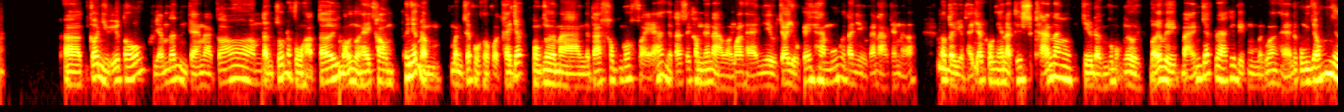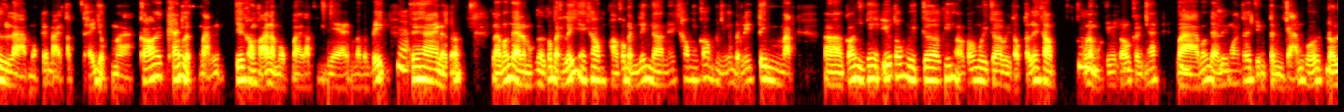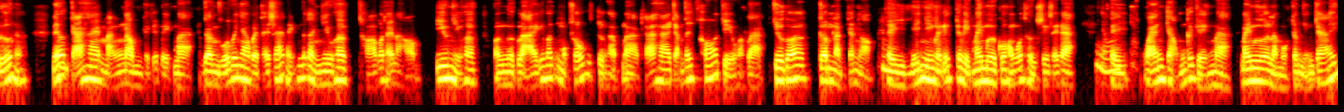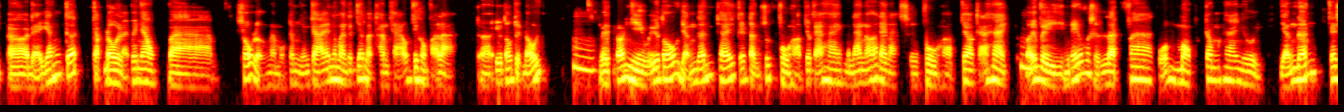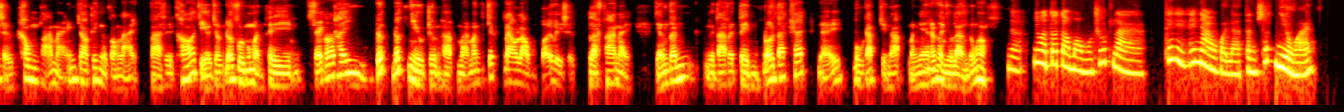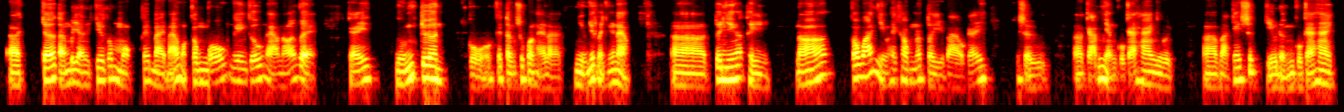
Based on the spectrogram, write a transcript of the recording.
Ờ, có nhiều yếu tố dẫn đến tình trạng là có tần suất nó phù hợp tới mỗi người hay không. Thứ nhất là mình sẽ phụ thuộc vào thể chất. Một người mà người ta không có khỏe người ta sẽ không thể nào mà quan hệ nhiều cho dù cái ham muốn người ta nhiều cái nào chăng nữa. Nó Ừ. tùy vào thể chất có nghĩa là cái khả năng chịu đựng của một người. Bởi vì bản chất ra cái việc mình quan hệ nó cũng giống như là một cái bài tập thể dục mà có kháng lực mạnh chứ không phải là một bài tập nhẹ mà mình biết. Dạ. thứ hai nữa là vấn đề là một người có bệnh lý hay không họ có bệnh lý nền hay không có những cái bệnh lý tim mạch ờ, có những cái yếu tố nguy cơ khiến họ có nguy cơ bị đột tử hay không cũng là Ừ. một yếu tố cân nhắc. Và vấn đề liên quan tới chuyện tình cảm của đôi lứa nữa. Nếu cả hai mặn nồng thì cái việc mà gần gũi với nhau về thể xác này nó càng nhiều hơn. Họ có thể là họ yêu nhiều hơn. Và ngược lại cái vấn một số trường hợp mà cả hai cảm thấy khó chịu hoặc là chưa có cơm lành canh ngọt Ừ. thì dĩ nhiên là cái cái việc mây mưa cũng không có thường xuyên xảy ra. Đúng thì quan trọng cái chuyện mà mây mưa là một trong những cái ờ, để gắn kết cặp đôi lại với nhau. Và số lượng là một trong những cái nó mang tính chất là tham khảo chứ không phải là ờ, yếu tố tuyệt đối Ừ. vậy có nhiều yếu tố dẫn đến cái cái tần suất phù hợp cho cả hai mình đang nói ở đây là sự phù hợp cho cả hai Ừ. bởi vì nếu có sự lệch pha của một trong hai người dẫn đến cái sự không thỏa mãn cho cái người còn lại và sự khó chịu cho đối phương của mình thì sẽ có thấy rất rất nhiều trường hợp mà mang chất đau lòng bởi vì sự lệch pha này dẫn đến người ta phải tìm đối tác khác để bù đắp chuyện đó. Mình nghe rất là nhiều lần đúng không? Dạ. Nhưng mà tôi tò mò một chút là thế thì thế nào gọi là tần suất nhiều hả anh? cho tới tận bây giờ thì chưa có một cái bài báo hoặc công bố nghiên cứu nào nói về cái ngưỡng trên của cái tần suất quan hệ là nhiều nhất là như thế nào. À, tuy nhiên thì nó có quá nhiều hay không nó tùy vào cái, sự ờ, cảm nhận của cả hai người ờ, và cái sức chịu đựng của cả hai.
